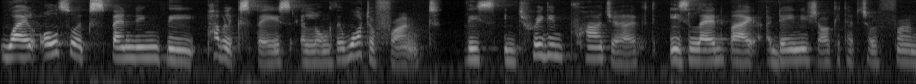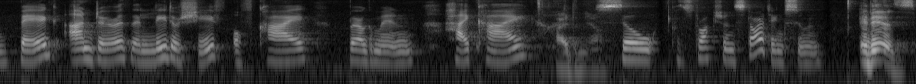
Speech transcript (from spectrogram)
while also expanding the public space along the waterfront. This intriguing project is led by a Danish architectural firm, BIG, under the leadership of Kai Bergmann. Hi, Kai. Hi, Danielle. So, construction starting soon. It is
